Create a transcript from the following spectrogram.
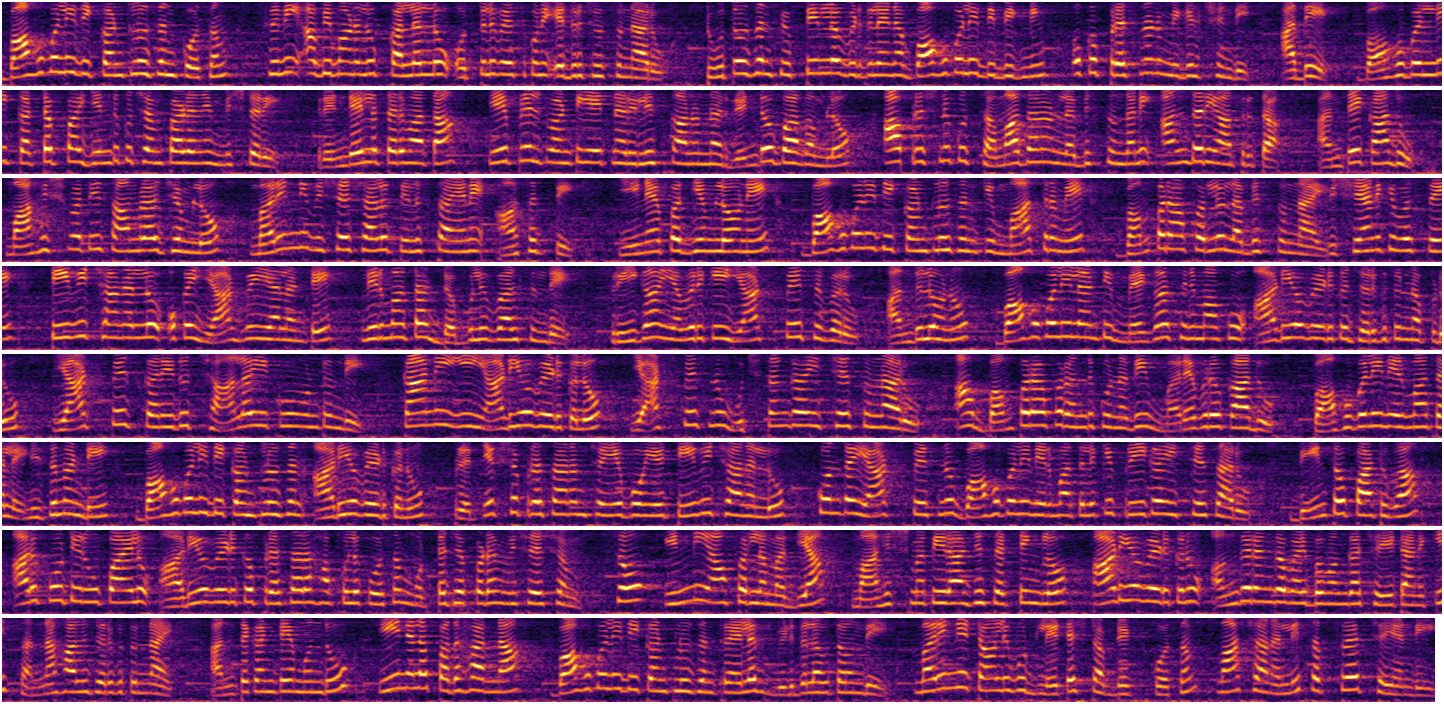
Baahubali the conclusion కోసం సినీ అభిమానులు కళ్ళల్లో ఒత్తులు వేసుకుని ఎదురు చూస్తున్నారు టూ థౌజండ్ ఫిఫ్టీన్లో విడుదలైన బాహుబలి ది బిగినింగ్ ఒక ప్రశ్నను మిగిల్చింది. అదే బాహుబలిని కట్టప్ప ఎందుకు చంపాడనే మిస్టరీ. రెండేళ్ళ తర్వాత ఏప్రిల్ ట్వంటీ ఎయిత్న రిలీజ్ కానున్న రెండో భాగంలో ఆ ప్రశ్నకు సమాధానం లభిస్తుందని అందరి ఆతృత. అంతేకాదు మాహిష్మతి సామ్రాజ్యంలో మరిన్ని విశేషాలు తెలుస్తాయనే ఆసక్తి. ఈ నేపథ్యంలోనే బాహుబలి ది కన్క్లూజన్కి మాత్రమే బంపర్ ఆఫర్లు లభిస్తున్నాయి. విషయానికి వస్తే టీవీ ఛానల్లో ఒక యాడ్ వేయాలంటే నిర్మాత డబ్బులు ఇవ్వాల్సిందే ఫ్రీగా ఎవరికి యాడ్ స్పేస్ ఇవ్వరు. అందులోనూ బాహుబలి లాంటి మెగా సినిమాకు ఆడియో వేడుక జరుగుతున్నప్పుడు యాడ్ స్పేస్ ఖరీదు చాలా ఎక్కువ ఉంటుంది. కానీ ఈ ఆడియో వేడుకలో యాడ్ స్పేస్ను ఉచితంగా ఇచ్చేస్తున్నారు. ఆ బంపర్ ఆఫర్ అందుకున్నది మరెవరో కాదు బాహుబలి నిర్మాతలే. నిజమండి బాహుబలి ది కన్క్లూజన్ ఆడియో వేడుకను ప్రత్యక్ష ప్రసారం చేయబోయే టీవీ ఛానళ్ళు కొంత యాడ్ స్పేస్ను బాహుబలి నిర్మాతలకి ఫ్రీగా ఇచ్చేశారు. దీంతో పాటుగా అరకోటి రూపాయలు ఆడియో వేడుక ప్రసార హక్కుల కోసం ముట్టజెప్పడం విశేషం. సో ఇన్ని ఆఫర్ల మధ్య మాహిష్మతి రాజ్య సెట్టింగ్లో ఆడియో వేడుకను అంగరంగ వైభవంగా చేయటానికి సన్నాహాలు జరుగుతున్నాయి. అంతకంటే ముందు ఈ నెల పదహారున బాహుబలి ది కన్క్లూజన్ ట్రైలర్ విడుదలవుతోంది. మరిన్ని టాలీవుడ్ లేటెస్ట్ అప్డేట్స్ కోసం మా ఛానల్ని సబ్స్క్రైబ్ చేయండి.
